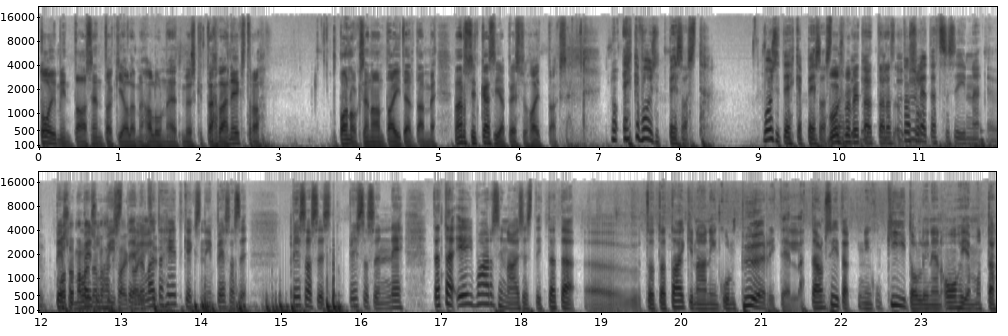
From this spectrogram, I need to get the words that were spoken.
toimintaa. Sen takia olemme halunneet myöskin tähän vähän ekstra panoksen antaa iteltämme. Mä en ole siitä käsiä pessy haittaakseen. No ehkä voisit pesasta. Voisit ehkä pesasta. Voinko mä vetää Y- tällä- y- tässä on- Yletät sä sinne ö, pesu, Ota, pesupisteelle. Laita hetkeksi niin pesase, pesase, pesasen ne. Tätä ei varsinaisesti tätä äh, tota, taikinaa niin kuin pyöritellä. Tämä on siitä niin kuin kiitollinen ohje, mutta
